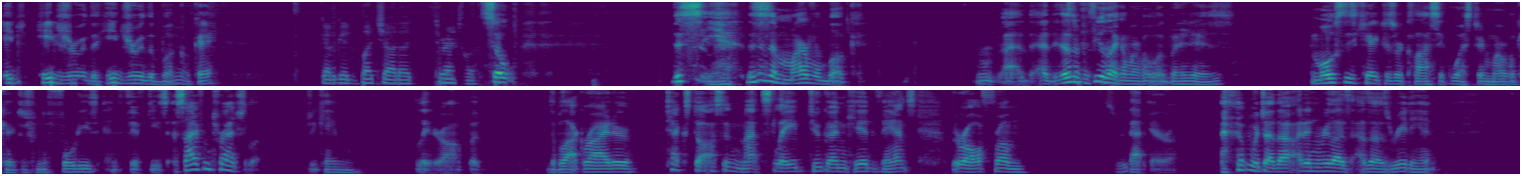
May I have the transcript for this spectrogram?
He he drew the he drew the book. Okay, got a good butt shot of tarantula. so this yeah this is a Marvel book. It doesn't feel like a Marvel book, but it is. And most of these characters are classic Western Marvel characters from the 40s and 50s, aside from Tarantula, which came later on. But the Black Rider, Tex Dawson, Matt Slade, Two Gun Kid, Vance, they're all from Sweet. that era, which I thought I didn't realize as I was reading it,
